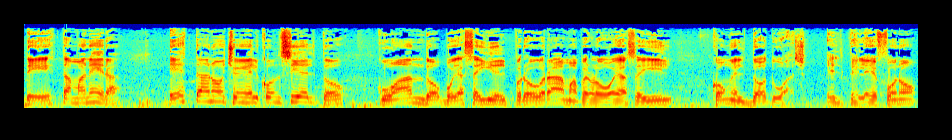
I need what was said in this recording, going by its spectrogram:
de esta manera, esta noche en el concierto, cuando voy a seguir el programa, pero lo voy a seguir con el dot watch, el teléfono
